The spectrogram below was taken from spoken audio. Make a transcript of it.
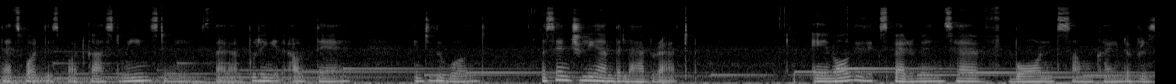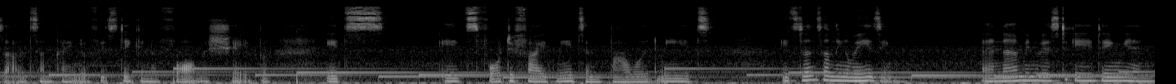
That's what this podcast means to me is that I'm putting it out there into the world. Essentially, I'm the lab rat and all these experiments have borne some kind of result some kind of it's taken a form a shape it's it's fortified me it's empowered me it's it's done something amazing and i'm investigating and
